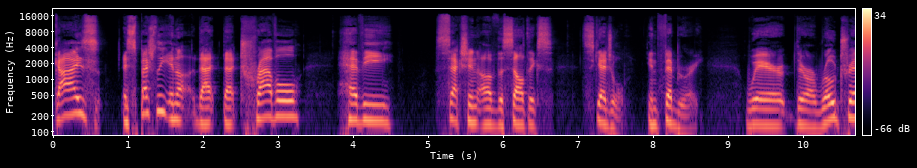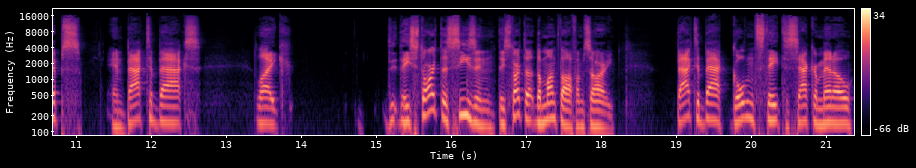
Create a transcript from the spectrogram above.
Guys especially in a, that that travel heavy section of the Celtics schedule in February where there are road trips and back-to-backs like they start the season, they start the, the month off, I'm sorry. Back to back Golden State to Sacramento.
